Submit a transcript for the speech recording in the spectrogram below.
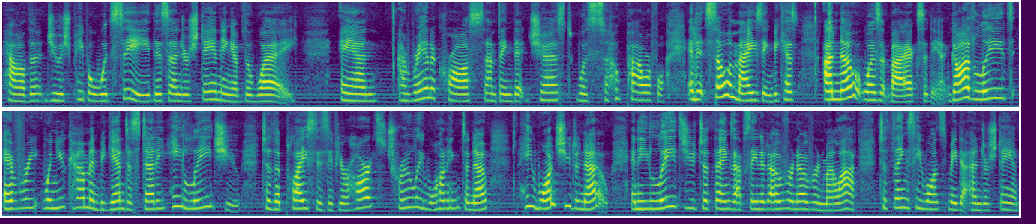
how the Jewish people would see this understanding of the way. And I ran across something that just was so powerful. And it's so amazing because I know it wasn't by accident. God leads every, when you come and begin to study, He leads you to the places. If your heart's truly wanting to know, He wants you to know. And He leads you to things, I've seen it over and over in my life, to things He wants me to understand.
